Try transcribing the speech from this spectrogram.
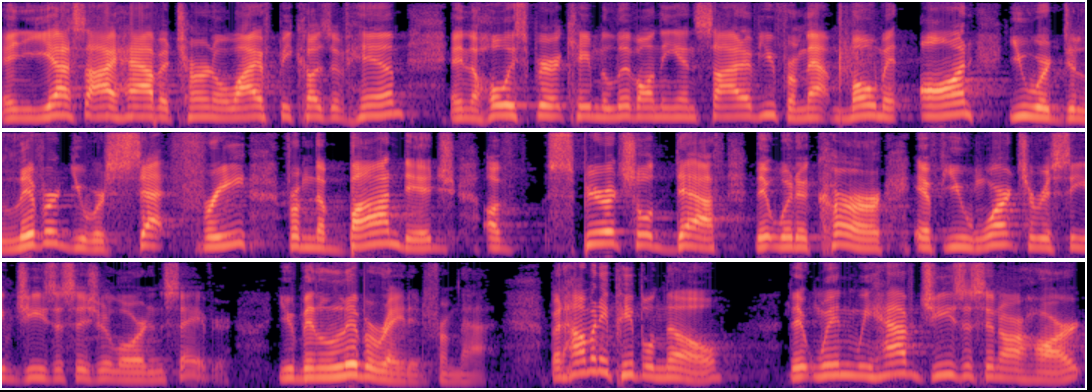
and yes, I have eternal life because of him, and the Holy Spirit came to live on the inside of you. From that moment on, you were delivered, you were set free from the bondage bondage of spiritual death that would occur if you weren't to receive Jesus as your Lord and Savior. You've been liberated from that. But how many people know that when we have Jesus in our heart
